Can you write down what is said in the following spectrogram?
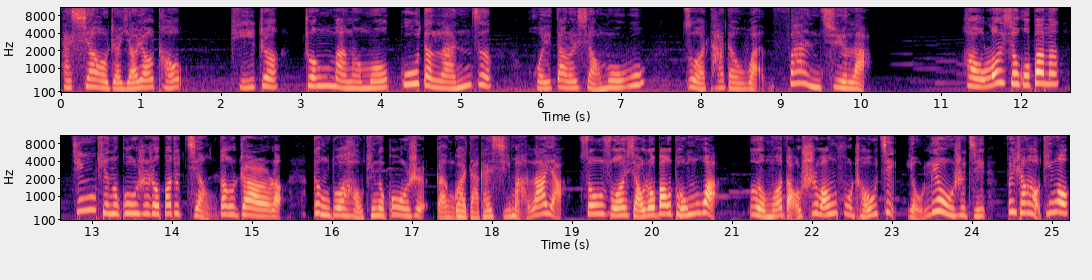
他笑着摇摇头，提着装满了蘑菇的篮子，回到了小木屋，做他的晚饭去了。好了，小伙伴们，今天的故事肉包就讲到这儿了。更多好听的故事，赶快打开喜马拉雅，搜索“小肉包童话”。《恶魔岛狮王复仇记》有六十集，非常好听哦，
